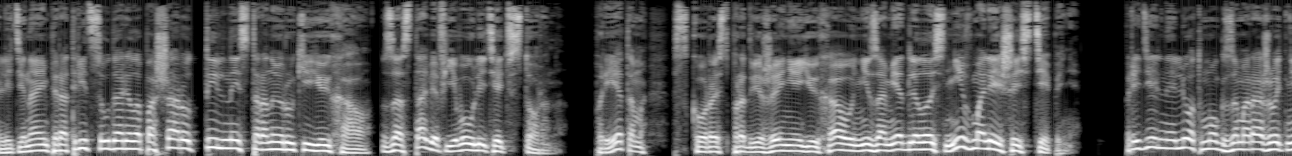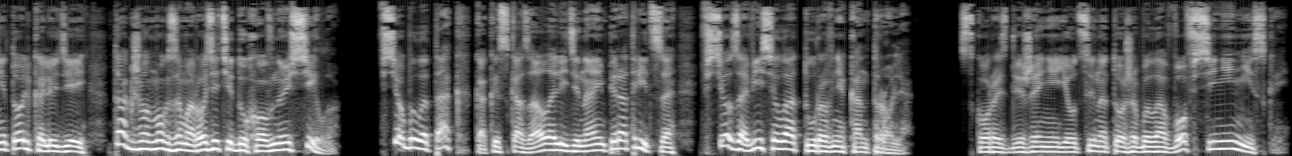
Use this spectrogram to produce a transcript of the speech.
ледяная императрица ударила по шару тыльной стороной руки Юйхао, заставив его улететь в сторону. При этом скорость продвижения Юйхао не замедлилась ни в малейшей степени. Предельный лед мог замораживать не только людей, также он мог заморозить и духовную силу. Все было так, как и сказала ледяная императрица, все зависело от уровня контроля. Скорость движения Яуцина тоже была вовсе не низкой.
